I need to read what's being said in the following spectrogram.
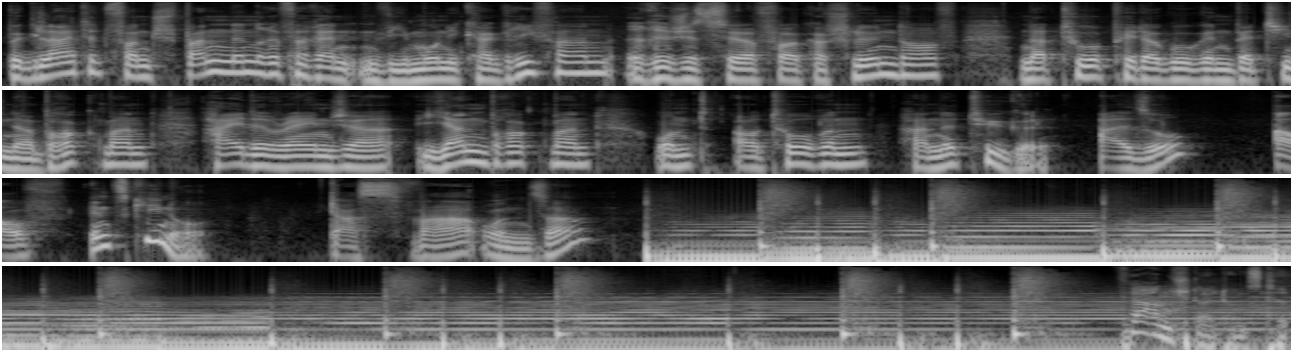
begleitet von spannenden Referenten wie Monika Griefahn, Regisseur Volker Schlöndorff, Naturpädagogin Bettina Brockmann, Heide Ranger Jan Brockmann und Autorin Hanne Tügel. Also auf ins Kino. Das war unser Veranstaltungstipp.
